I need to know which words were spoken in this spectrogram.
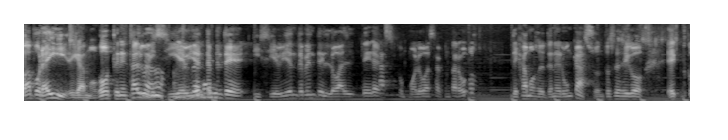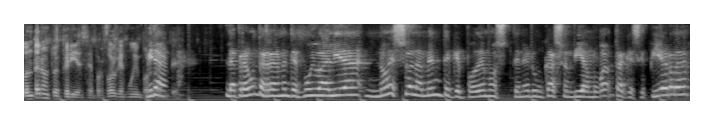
va por ahí, digamos, vos tenés algo y si evidentemente, y si evidentemente lo alterás como lo vas a contar vos, dejamos de tener un caso. Entonces digo, eh, contanos tu experiencia, por favor, que es muy importante. La pregunta realmente es muy válida. No es solamente que podemos tener un caso en vía muerta que se pierda,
